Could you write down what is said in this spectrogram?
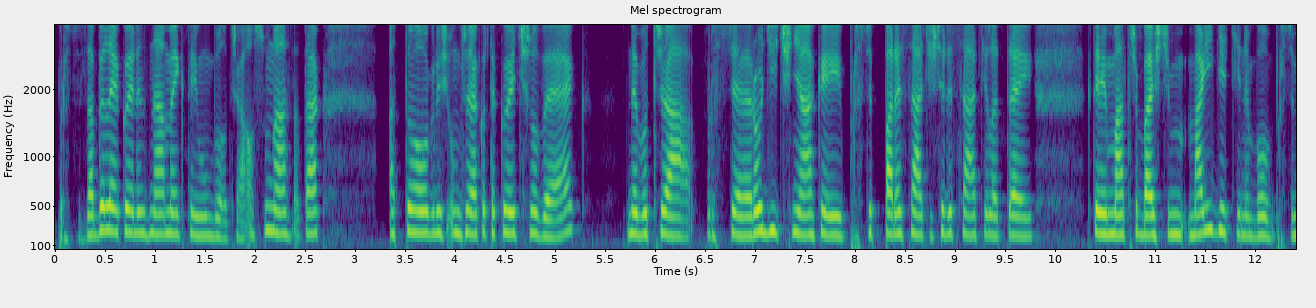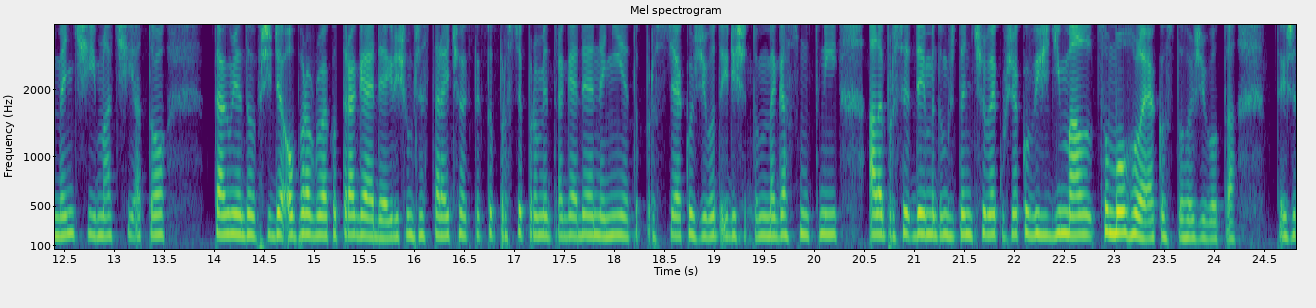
prostě zabili jako jeden známý, který mu bylo třeba 18 a tak, a to, když umře jako takový člověk, nebo třeba prostě rodič nějaký, prostě 50, 60 letý, který má třeba ještě malí děti nebo prostě menší, mladší a to, tak mně to přijde opravdu jako tragédie. Když umře starý člověk, tak to prostě pro mě tragédie není, je to prostě jako život, i když je to mega smutný, ale prostě dejme tomu, že ten člověk už jako vyždímal, co mohl jako z toho života. Takže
